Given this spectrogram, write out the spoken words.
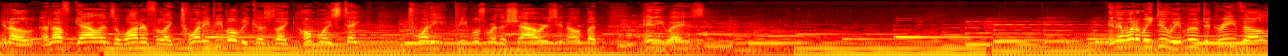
you know, enough gallons of water for like 20 people because like homeboys take 20 people's worth of showers, you know. But, anyways. And then what do we do? We moved to Greenville.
